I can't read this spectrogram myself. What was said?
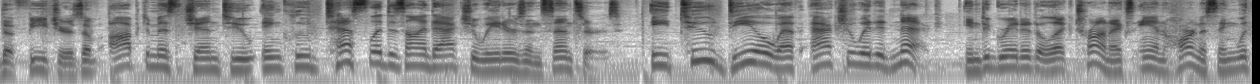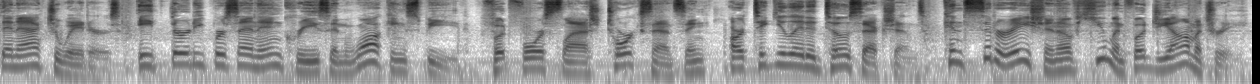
The features of Optimus Gen 2 include Tesla-designed actuators and sensors, a 2 DOF actuated neck, integrated electronics and harnessing within actuators, a 30% increase in walking speed, foot force slash torque sensing, articulated toe sections, consideration of human foot geometry,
